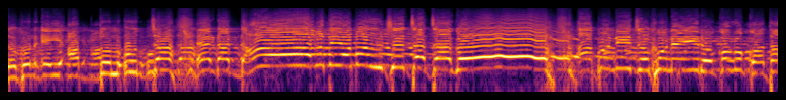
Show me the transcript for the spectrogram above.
তখন এই আব্দুল উজ্জা একটা ডাক বলছে, চাচা গো, আপনি যখন এই রকম কথা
